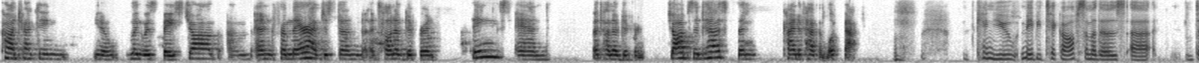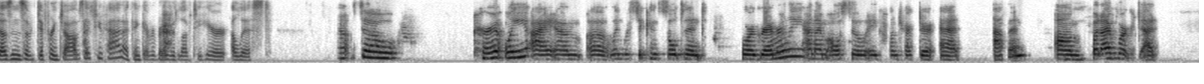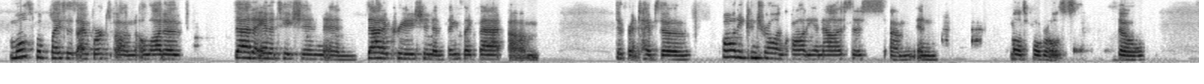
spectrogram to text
contracting, you know, linguist-based job, um, and from there, I've just done a ton of different things and a ton of different jobs and tasks, and kind of haven't looked back. Can you maybe tick off some of those uh, dozens of different jobs that you've had? I think everybody would love to hear a list. Uh, so currently I am a linguistic consultant for Grammarly and I'm also a contractor at Appen. Um, but I've worked at multiple places. I've worked on a lot of data annotation and data creation and things like that. Um, different types of quality control and quality analysis um, in multiple roles. So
